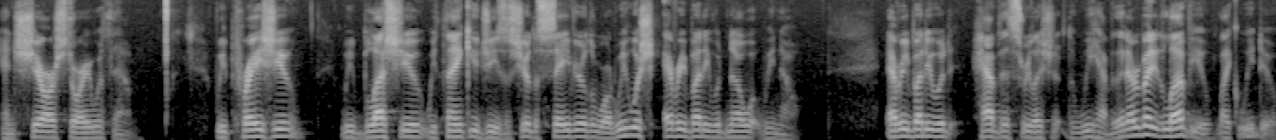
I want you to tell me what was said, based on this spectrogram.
and share our story with them. We praise you. We bless you. We thank you, Jesus. You're the Savior of the world. We wish everybody would know what we know. everybody would have this relationship that we have, that everybody would love you like we do,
